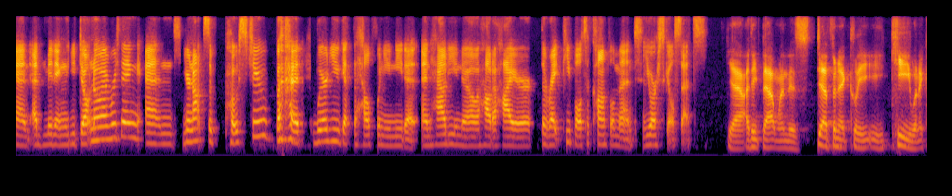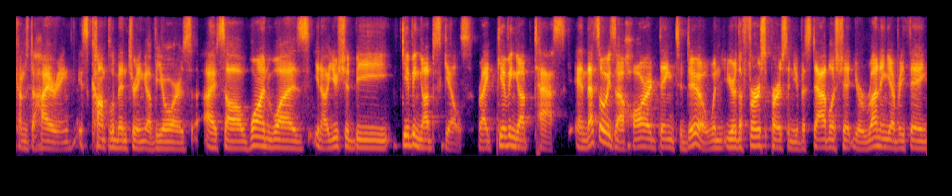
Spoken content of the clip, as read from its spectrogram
and admitting you don't know everything and you're not supposed to, but where do you get the help when you need it? And how do you know how to hire the right people to complement your skill sets? Yeah, I think that one is definitely key when it comes to hiring. Is complementing of yours. I saw one was, you know, you should be giving up skills, right? Giving up tasks. And that's always a hard thing to do when you're the first person, you've established it, you're running everything,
